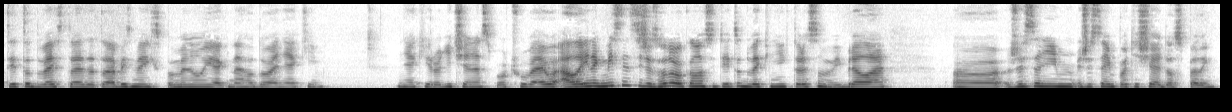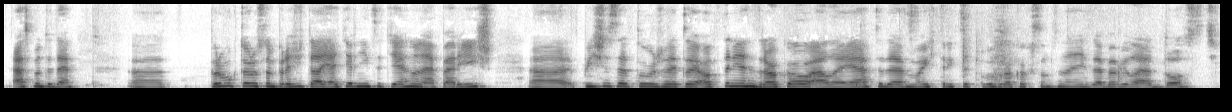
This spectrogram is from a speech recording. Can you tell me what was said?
tieto dve stoja za to, aby sme ich spomenuli, ak náhodou aj nejakí, nejakí rodičia nás počúvajú. Ale inak myslím si, že z hodou okolností tieto dve knihy, ktoré som vybrala, uh, že, sa ním, že sa im potešia aj dospelí. Aspoň teda uh, prvú, ktorú som prečítala, Jaternice tiahnu na Paríž, Uh, píše sa tu, že to je od 13 rokov, ale ja teda v mojich 30 plus rokoch som sa na nej zabavila dosť.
